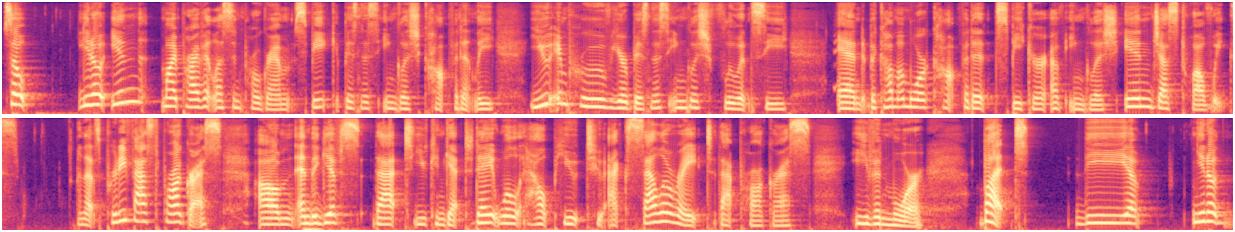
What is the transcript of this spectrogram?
So, you know, in my private lesson program, Speak Business English Confidently, you improve your business English fluency and become a more confident speaker of English in just 12 weeks. And that's pretty fast progress. Um, and the gifts that you can get today will help you to accelerate that progress even more. But the, you know,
